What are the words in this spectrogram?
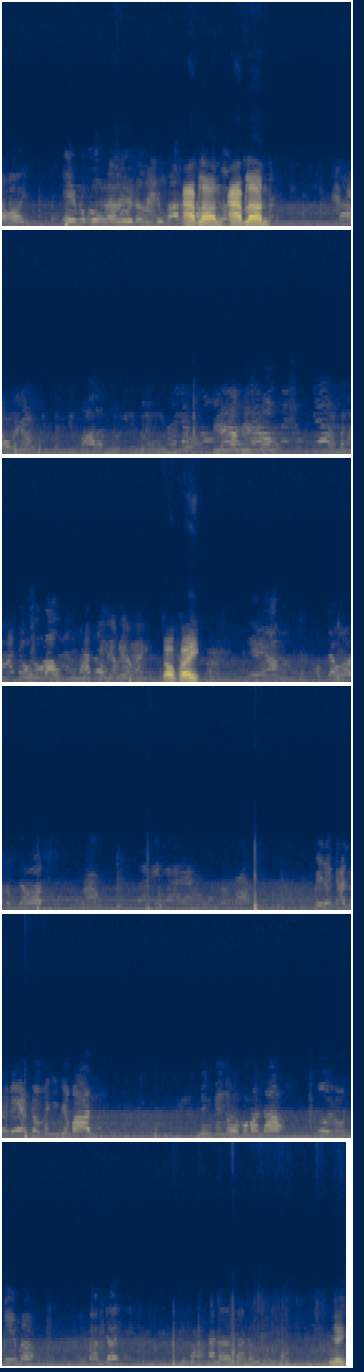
Bảo ơi, em luôn luôn là người đứng chịu khó. áp lên áp lên Bảo, tốt. Bị ra cánh rồi đi em, đừng có nhìn phía bên. Nhìn cái người của mình đó, người mà mình chèm đó. Nhìn bên chơi. gì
